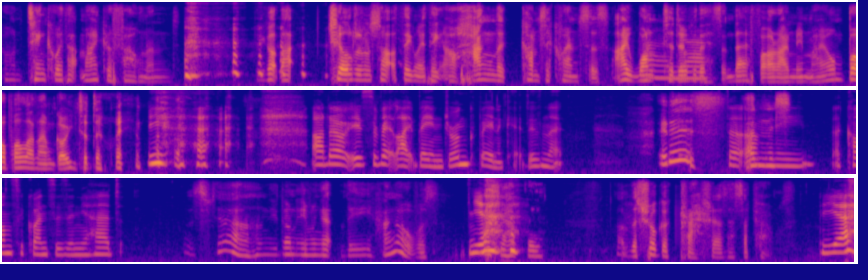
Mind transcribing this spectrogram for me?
go and tinker with that microphone, and you got that children's sort of thing where you think, oh, hang the consequences. I want Oh, to do yeah. this, and therefore I'm in my own bubble, and I'm going to do it. yeah. I know it's a bit like being drunk, being a kid, isn't it? It is, Don't have any uh, consequences in your head. yeah, and you don't even get the hangovers. Yeah, You have the the sugar crashes, I suppose. Yeah.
